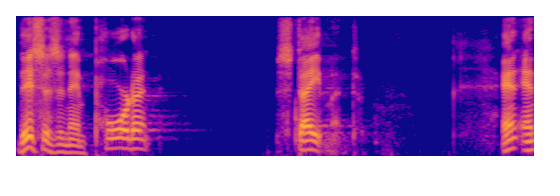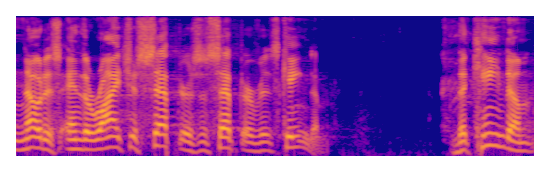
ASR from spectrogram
This is an important statement. And, and notice, and the righteous scepter is the scepter of his kingdom. The kingdom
